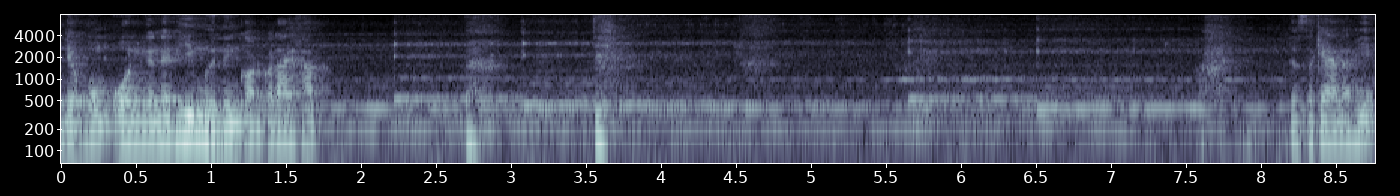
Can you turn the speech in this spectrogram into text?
เดี๋ยวผมโอนเงินให้พี่หมื่นหนึ่งก่อนก็ได้ครับ เดี๋ยวสแกนนะพี่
